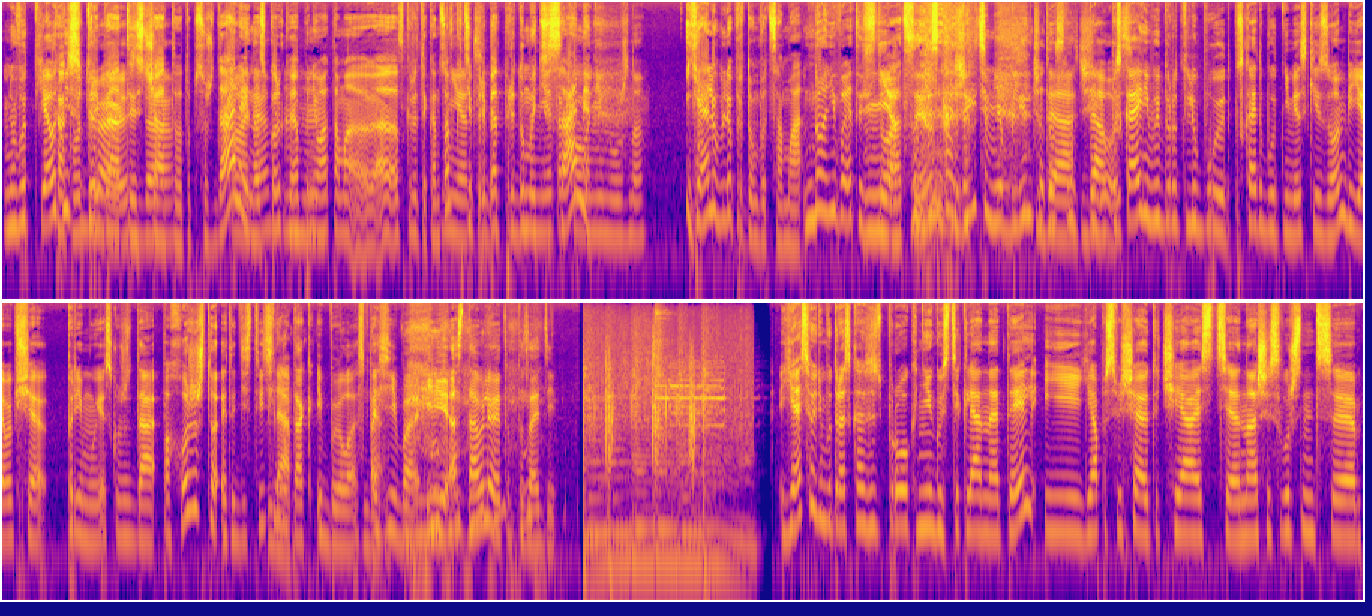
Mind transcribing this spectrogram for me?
Ну вот я вот как не вот ребята из да. чата вот обсуждали, А, и да? насколько я Мгм. поняла, там а, а, открытая концовка. Нет. Типа, ребят, придумайте Мне сами. не нужно. Я люблю придумывать сама, но не в этой Нет. ситуации. Расскажите мне, блин, что да, там да, случилось. пускай они выберут любую, пускай это будут немецкие зомби, я вообще приму, я скажу, да, похоже, что это действительно Да. так и было. Да. Спасибо, и оставлю это позади. Я сегодня буду рассказывать про книгу «Стеклянный отель», и я посвящаю эту часть нашей слушательнице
